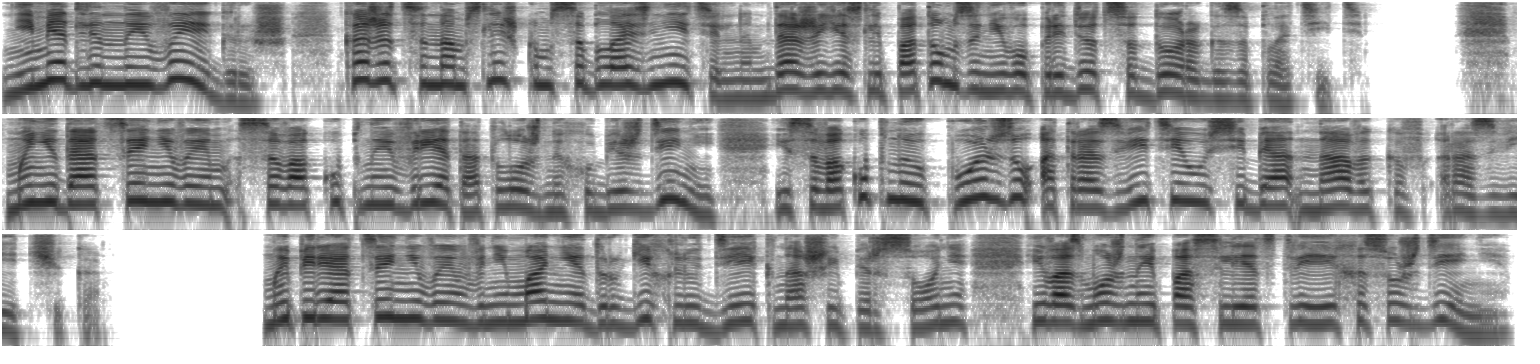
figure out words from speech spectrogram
Немедленный выигрыш кажется нам слишком соблазнительным, даже если потом за него придется дорого заплатить. Мы недооцениваем совокупный вред от ложных убеждений и совокупную пользу от развития у себя навыков разведчика. Мы переоцениваем внимание других людей к нашей персоне и возможные последствия их осуждения.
